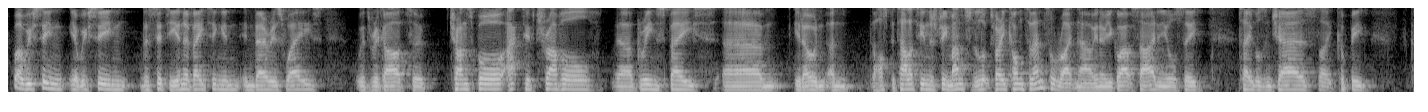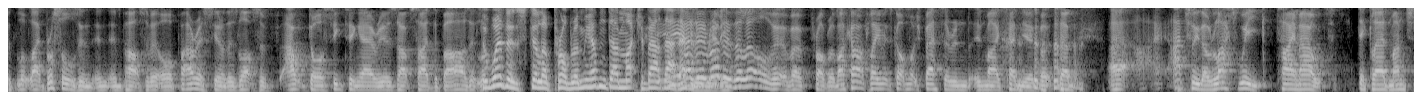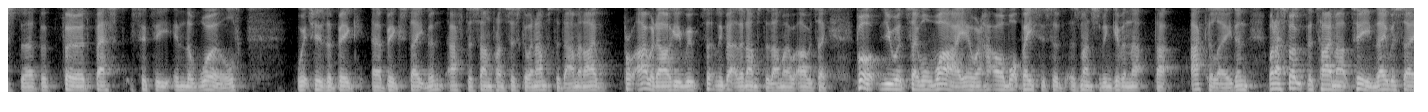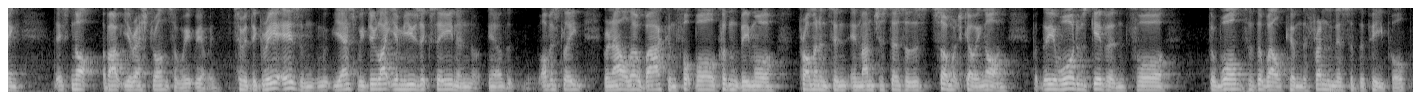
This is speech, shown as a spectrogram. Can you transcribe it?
Well, we've seen, you know, we've seen the city innovating in, in various ways with regard to transport, active travel, uh, green space, um, you know, and, and, the hospitality industry. Manchester looks very continental right now. You know, you go outside and you'll see tables and chairs like could be could look like Brussels in, in, in, parts of it or Paris. You know, there's lots of outdoor seating areas outside the bars. It looks... The weather's still a problem. You haven't done much about that. Yeah, the weather's a little bit of a problem. I can't claim it's got much better in, in my tenure, but um, uh, actually, though, last week, Time Out declared Manchester the third best city in the world, which is a big, a big statement after San Francisco and Amsterdam. And I, I would argue we're certainly better than Amsterdam. I, I would say, but you would say, well, why or how, on what basis has Manchester been given that that accolade? And when I spoke to the Time Out team, they were saying it's not about your restaurants, or we, we, to a degree it is. And yes, we do like your music scene, and you know, the, obviously Ronaldo back and football couldn't be more prominent in, in Manchester, so there's so much going on. But the award was given for the warmth of the welcome, the friendliness of the people,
